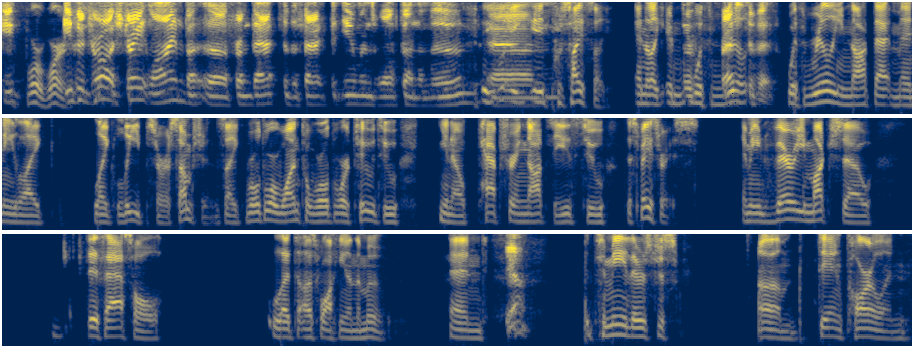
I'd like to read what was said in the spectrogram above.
you, for worse. You could draw a straight line, but uh, from that to the fact that humans walked on the moon, it, it, it, precisely, and like with rest of it, with really not that many like like leaps or assumptions, like World War One to World War Two to you know capturing Nazis to the space race. I mean, very much so. This asshole led to us walking on the moon, and yeah, to me, there's just um, Dan Carlin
